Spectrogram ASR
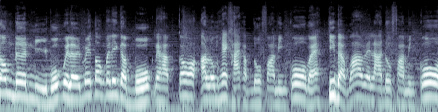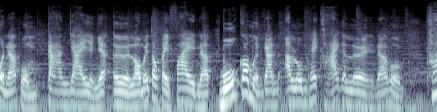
ต้องเดินหนีบุ๊กไปเลยไม่ต้องไปเล่นกับบุ๊กนะครับก็อารมณ์คล้ายๆกับโดฟามิงโก้ไหมที่แบบว่าเวลาโดฟามิงโก้นะครับผมกลางใยอย่างเงี้ยเออเราไม่ต้องไปไฟนะครับบุ๊กก็เหมือนกันอารมณ์คล้ายๆกันเลยนะครับผมถ้า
